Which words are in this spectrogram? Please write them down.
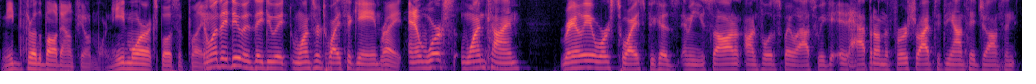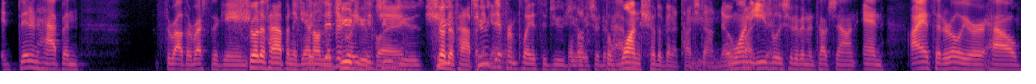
Need to throw the ball downfield more. Need more explosive plays. And what they do is they do it once or twice a game. Right. And it works one time. Rarely it works twice because I mean you saw it on full display last week. It happened on the first drive to Diontae Johnson. It didn't happen throughout the rest of the game. Should have happened again on the Juju play. Juju's. Should have happened. Two again. different plays to Juju. Well, the, the one should have been a touchdown. No one question. easily should have been a touchdown. And I had said earlier how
